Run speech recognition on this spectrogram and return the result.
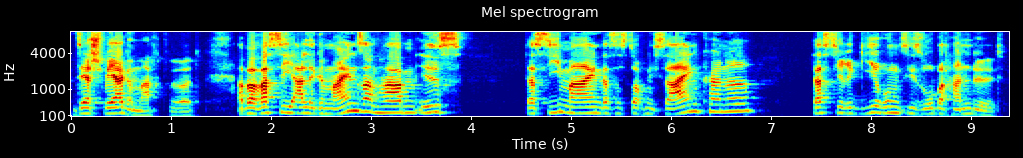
sehr schwer gemacht wird. Aber was sie alle gemeinsam haben, ist, dass sie meinen, dass es doch nicht sein könne, dass die Regierung sie so behandelt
